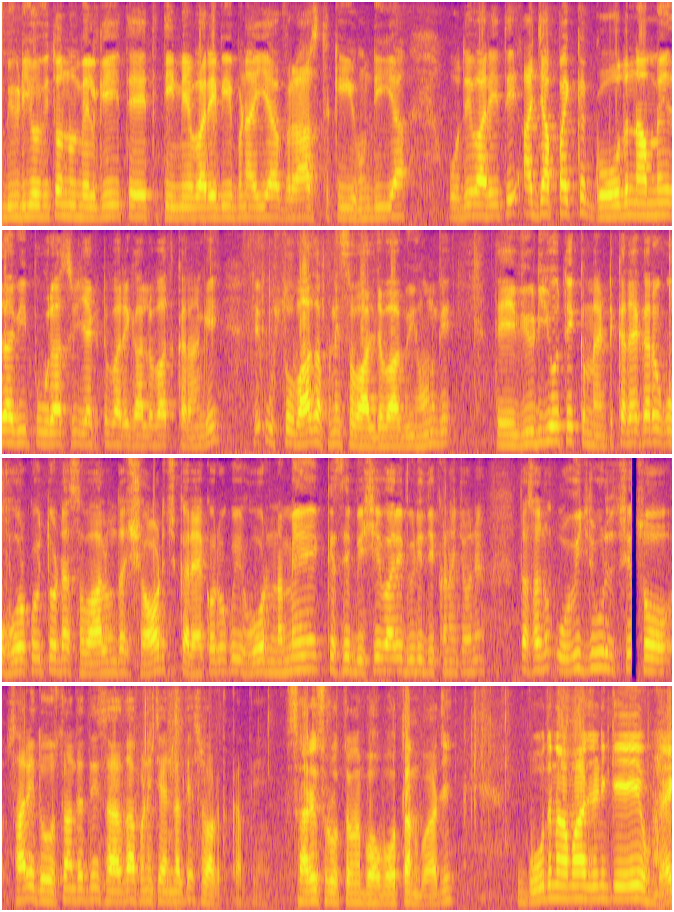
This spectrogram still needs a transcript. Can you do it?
ਵੀਡੀਓ ਵੀ ਤੁਹਾਨੂੰ ਮਿਲ ਗਈ ਤੇ ਤਤੀਮੇ ਬਾਰੇ ਵੀ ਬਣਾਈ ਆ ਵਿਰਾਸਤ ਕੀ ਹੁੰਦੀ ਆ ਉਹਦੇ ਬਾਰੇ ਤੇ ਅੱਜ ਆਪਾਂ ਇੱਕ ਗੋਦਨਾਮੇ ਦਾ ਵੀ ਪੂਰਾ ਸਬਜੈਕਟ ਬਾਰੇ ਗੱਲਬਾਤ ਕਰਾਂਗੇ ਤੇ ਉਸ ਤੋਂ ਬਾਅਦ ਆਪਣੇ ਸਵਾਲ ਜਵਾਬ ਵੀ ਹੋਣਗੇ। ਤੇ ਵੀਡੀਓ ਤੇ ਕਮੈਂਟ ਕਰਿਆ ਕਰੋ ਕੋਈ ਹੋਰ ਕੋਈ ਤੁਹਾਡਾ ਸਵਾਲ ਹੁੰਦਾ ਸ਼ਾਰਟ ਚ ਕਰਿਆ ਕਰੋ ਕੋਈ ਹੋਰ ਨਵੇਂ ਕਿਸੇ ਵਿਸ਼ੇ ਬਾਰੇ ਵੀਡੀਓ ਦੇਖਣਾ ਚਾਹੁੰਦੇ ਹੋ ਤਾਂ ਸਾਨੂੰ ਉਹ ਵੀ ਜਰੂਰ ਦੱਸਿਓ। ਸੋ ਸਾਰੇ ਦੋਸਤਾਂ ਦਾ ਤੇ ਸਰ ਦਾ ਆਪਣੇ ਚੈਨਲ ਤੇ ਸਵਾਗਤ ਕਰਦੇ ਹਾਂ ਸਾਰੇ ਸਰੋਤਿਆਂ ਦਾ ਬਹੁਤ ਬਹੁਤ ਧੰਨਵਾਦ ਜੀ। ਗੋਦਨਾਮਾ ਜਾਣੀ ਕਿ ਇਹ ਹੁੰਦਾ ਹੈ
